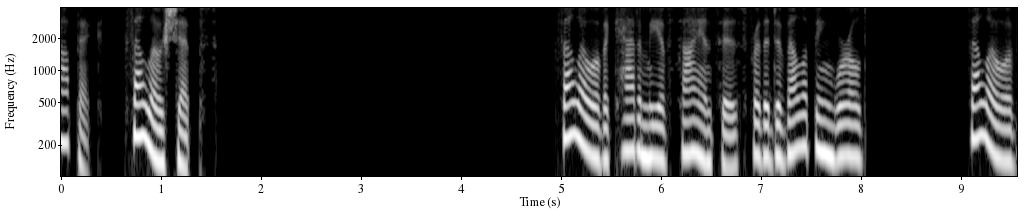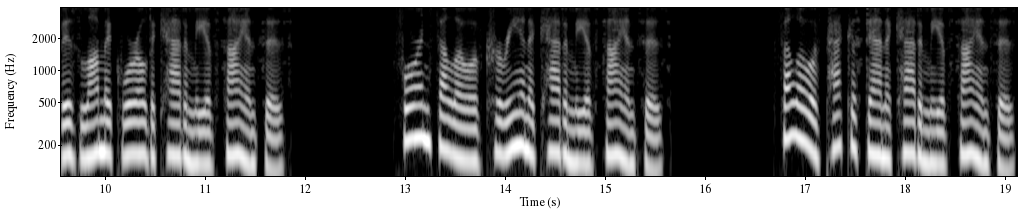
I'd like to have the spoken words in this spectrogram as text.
Topic: Fellowships. Fellow of Academy of Sciences for the Developing World Fellow of Islamic World Academy of Sciences Foreign Fellow of Korean Academy of Sciences Fellow of Pakistan Academy of Sciences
